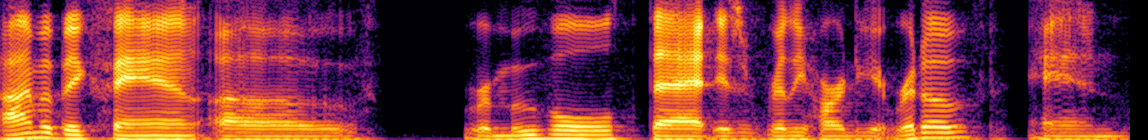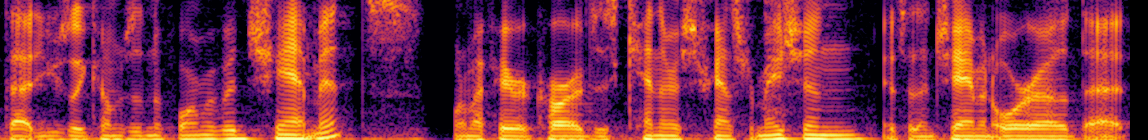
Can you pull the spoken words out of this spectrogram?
I'm a big fan of removal that is really hard to get rid of, and that usually comes in the form of enchantments. One of my favorite cards is Kenrith's Transformation. It's an enchantment aura that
